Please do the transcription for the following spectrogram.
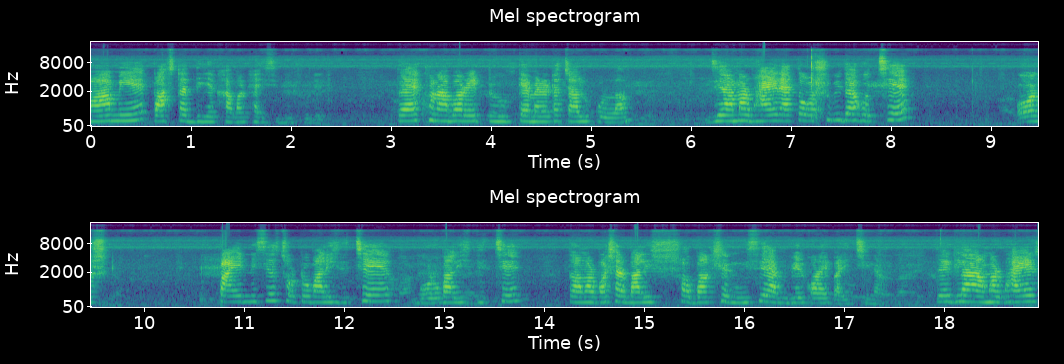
মা মেয়ে পাঁচটার দিকে খাবার খাইছি দুপুরে। তো এখন আবার একটু ক্যামেরাটা চালু করলাম। যে আমার ভাইয়ের এত অসুবিধা হচ্ছে পায়ের নিচে ছোট বালিশ দিচ্ছে, বড় বালিশ দিচ্ছে। তো আমার বাসার বালিশ সব বাক্সের নিচে আমি বের করাই পারছি না। তো এগুলা আমার ভাইয়ের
